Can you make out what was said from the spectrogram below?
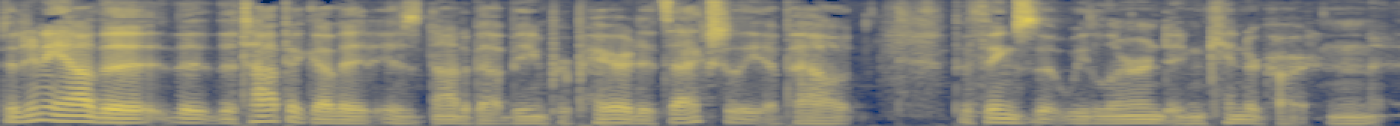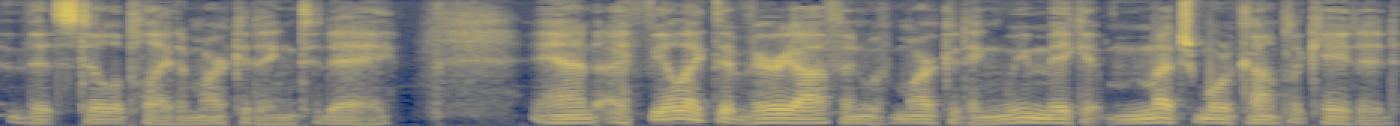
But anyhow, the, the, the topic of it is not about being prepared. It's actually about the things that we learned in kindergarten that still apply to marketing today. And I feel like that very often with marketing, we make it much more complicated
